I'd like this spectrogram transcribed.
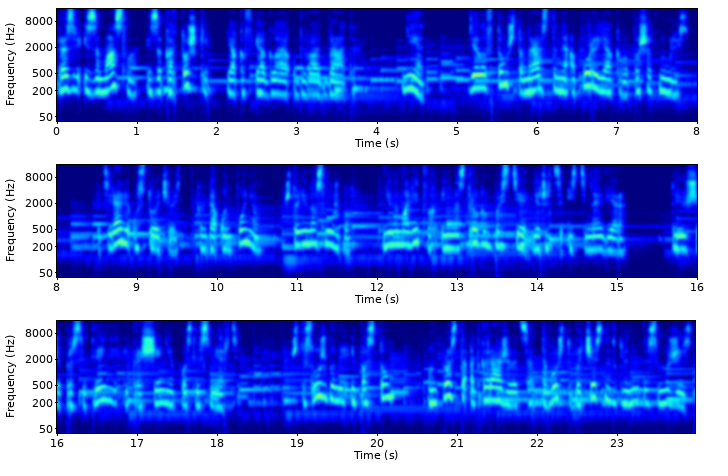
Разве из-за масла, из-за картошки Яков и Аглая убивают брата? Нет. Дело в том, что нравственные опоры Якова пошатнулись, потеряли устойчивость, когда он понял, что не на службах, не на молитвах и не на строгом посте держится истинная вера, дающая просветление и прощение после смерти. Что службами и постом он просто отгораживается от того, чтобы честно взглянуть на свою жизнь,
